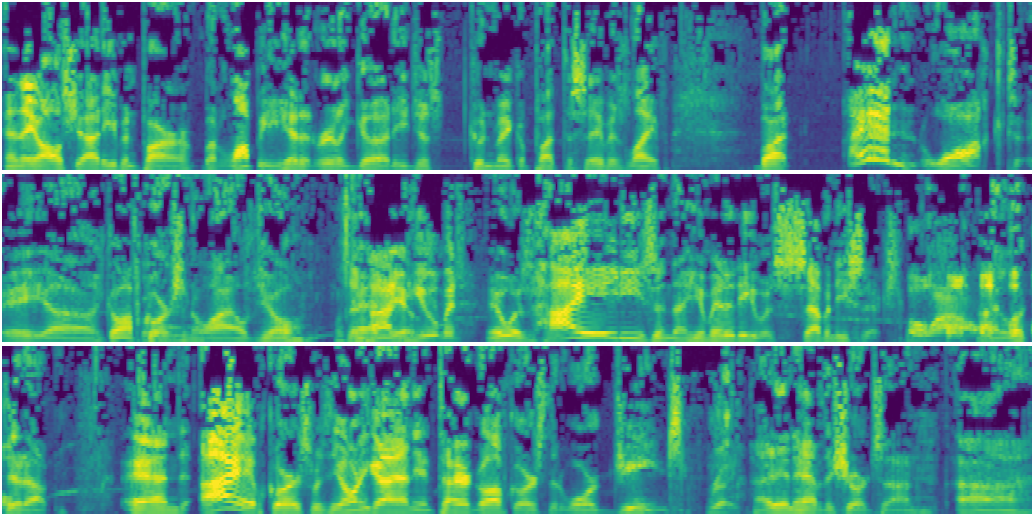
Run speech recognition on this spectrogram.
and they all shot even par. But Lumpy hit it really good. He just couldn't make a putt to save his life. But I hadn't walked a uh, golf course in a while, Joe. Was it hot and humid? It was high 80s and the humidity was 76. Oh, wow. I looked it up. And I, of course, was the only guy on the entire golf course that wore jeans. Right. I didn't have the shorts on. Uh,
